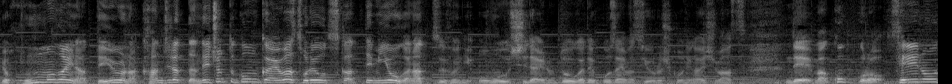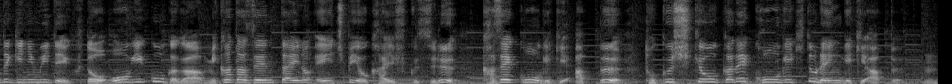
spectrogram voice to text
いや、ほんまがいなっていうような感じだったんで、ちょっと今回はそれを使ってみようかなっていう風に思う次第の動画でございます。よろしくお願いします。で、まあ、コッコロ、性能的に見ていくと、奥義効果が味方全体の HP を回復する、風攻撃アップ、特殊強化で攻撃と連撃アップ。うん。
